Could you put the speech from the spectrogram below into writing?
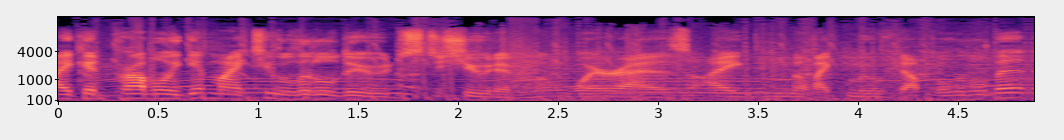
I could probably get my two little dudes to shoot him, whereas I, like, moved up a little bit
